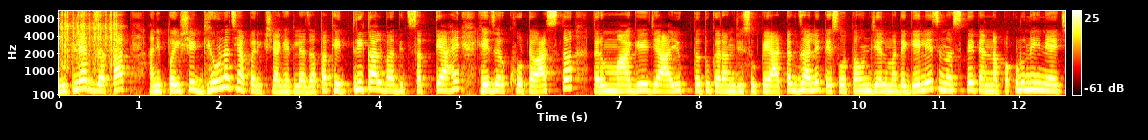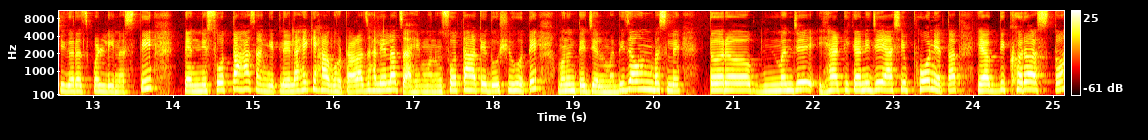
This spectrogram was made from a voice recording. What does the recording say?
लुटल्याच जातात आणि पैसे घेऊनच ह्या परीक्षा घेतल्या जातात. हे त्रिकालबाधित सत्य आहे. हे जर खोटं असतं तर मागे जे आयुक्त तुकारामजी सुपे अटक झाले ते स्वतःहून जेलमध्ये गेलेच नसते. त्यांना पकडूनही न्यायची गरज पडली नसती. त्यांनी स्वतः सांगितलेलं आहे की हा घोटाळा झालेलाच आहे. म्हणून स्वतः ते दोषी होते म्हणून ते जेलमध्ये जाऊन बसले. तर म्हणजे ह्या ठिकाणी जे असे फोन येतात हे अगदी खरं असतं.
